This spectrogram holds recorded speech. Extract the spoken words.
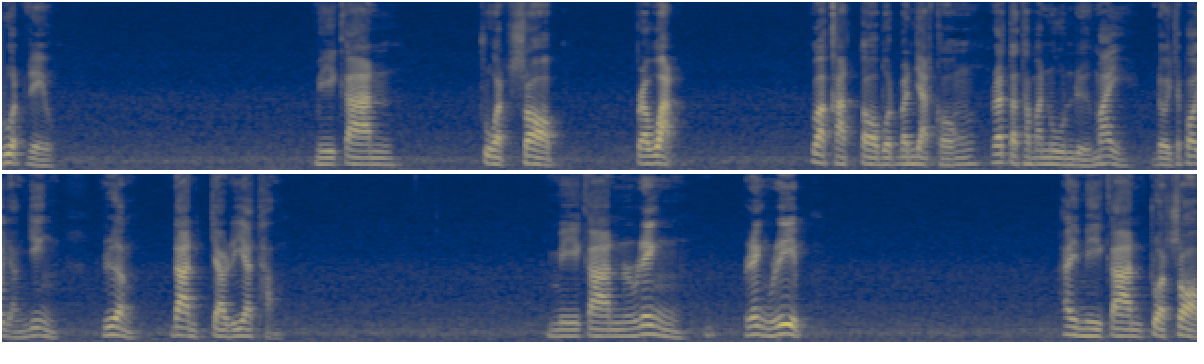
รวดเร็ว มีการตรวจสอบประวัติ ว่าขัดต่อบทบัญญัติของรัฐธรรมนูญหรือไม่ โดยเฉพาะอย่างยิ่งเรื่องด้านจริยธรรม มีการเร่งเร่งรีบ ให้มีการตรวจสอบ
